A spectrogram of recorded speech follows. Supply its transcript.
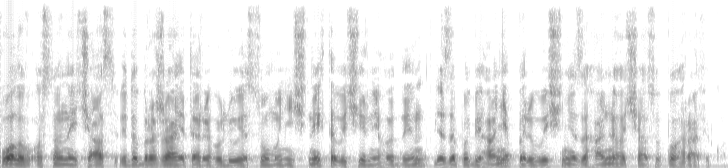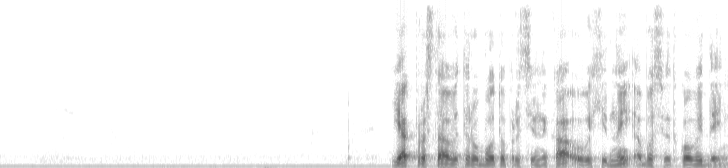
Поле в основний час відображає та регулює суму нічних та вечірніх годин для запобігання перевищення загального часу по графіку. Як проставити роботу працівника у вихідний або святковий день?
